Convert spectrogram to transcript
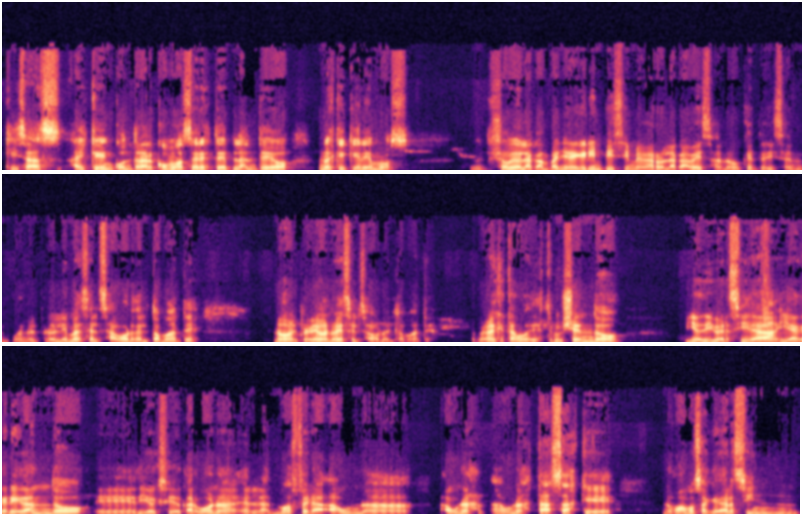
quizás hay que encontrar cómo hacer este planteo. No es que queremos, yo veo la campaña de Greenpeace y me agarro la cabeza, ¿no? Que te dicen, bueno, el problema es el sabor del tomate. No, el problema no es el sabor del tomate. El problema es que estamos destruyendo biodiversidad y agregando eh, dióxido de carbono en la atmósfera a, una, a, a unas tasas que nos vamos a quedar sin,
